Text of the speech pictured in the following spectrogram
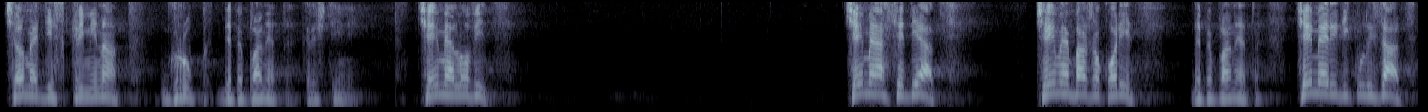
cel mai discriminat grup de pe planetă, creștinii, cei mai loviți, cei mai asediați, cei mai bajocoriți, de pe planetă. Cei mai ridiculizați,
